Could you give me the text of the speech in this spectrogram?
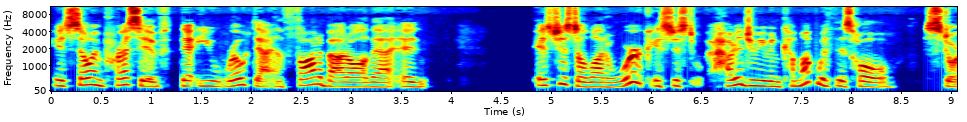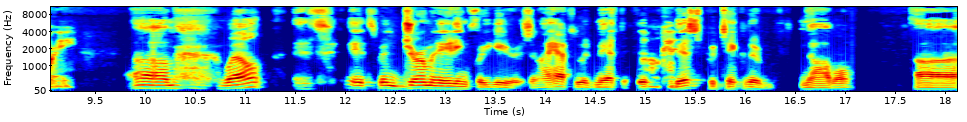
it's so impressive that you wrote that and thought about all that and it's just a lot of work. It's just how did you even come up with this whole story? Um, well, it's it's been germinating for years, and I have to admit that okay. this particular novel uh,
